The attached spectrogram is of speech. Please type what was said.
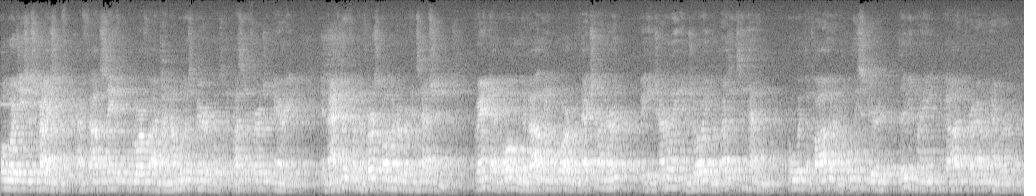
O Lord Jesus Christ, who have vouchsafed to glorified by numberless miracles the Blessed Virgin Mary, immaculate from the first moment of her conception, grant that all who devoutly implore protection on earth may eternally enjoy your presence in heaven, who with the Father and the Holy Spirit live and reign, God, forever and ever.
